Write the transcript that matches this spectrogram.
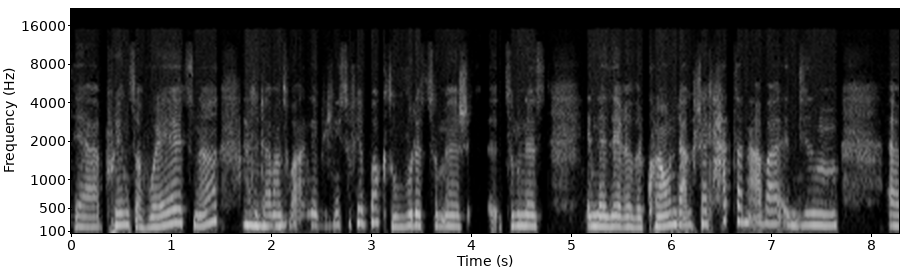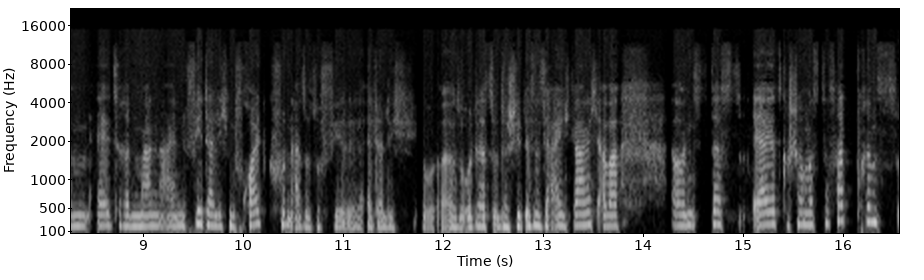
der Prince of Wales, ne? Hatte mhm. damals wohl angeblich nicht so viel Bock. So wurde zumindest, äh, zumindest in der Serie The Crown dargestellt, hat dann aber in diesem ähm, älteren Mann einen väterlichen Freund gefunden, also so viel elterlich, also das Unterschied ist es ja eigentlich gar nicht, aber und dass er jetzt gestorben ist, das hat Prinz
